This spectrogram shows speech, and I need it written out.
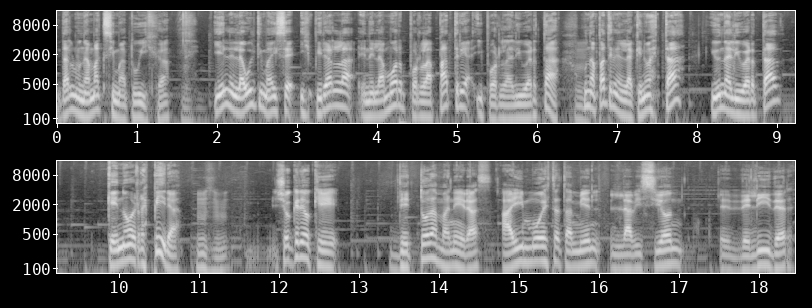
darle una máxima a tu hija, y él en la última dice inspirarla en el amor por la patria y por la libertad. Mm. Una patria en la que no está y una libertad que no respira. Yo creo que de todas maneras ahí muestra también la visión eh, de líder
